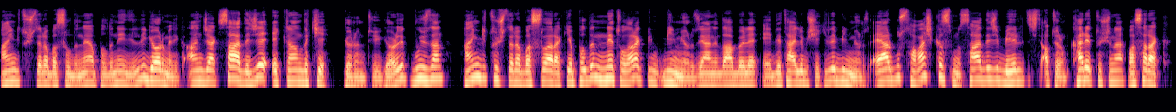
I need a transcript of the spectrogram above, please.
hangi tuşlara basıldı, ne yapıldı, ne edildi görmedik. Ancak sadece ekrandaki görüntüyü gördük. Bu yüzden hangi tuşlara basılarak yapıldığını net olarak bilmiyoruz. Yani daha böyle e, detaylı bir şekilde bilmiyoruz. Eğer bu savaş kısmı sadece belirli işte atıyorum kare tuşuna basarak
